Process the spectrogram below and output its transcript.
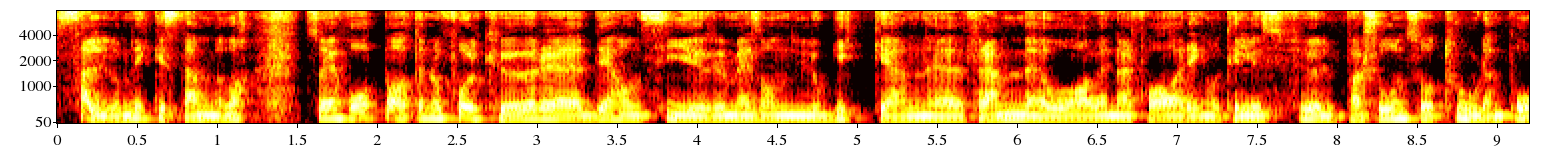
selv om det ikke stemmer. Da. Så jeg håper at når folk hører det han sier med sånn logikken eh, fremme og av en erfaring og tillitsfull person, så tror de på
